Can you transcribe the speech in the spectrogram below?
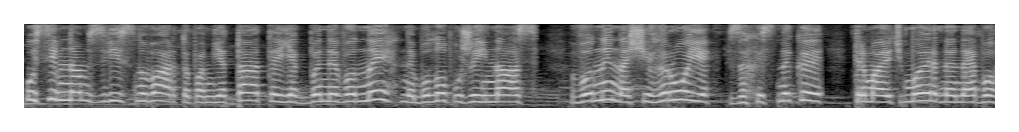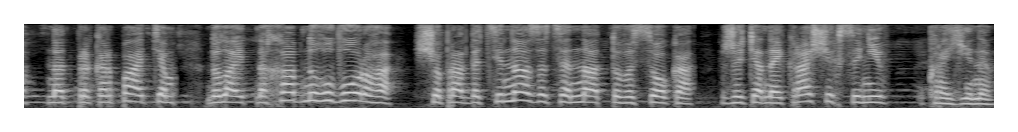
Усім нам, звісно, варто пам'ятати, якби не вони, не було б уже й нас. Вони, наші герої, захисники, тримають мирне небо над Прикарпаттям, долають нахабного ворога. Щоправда, ціна за це надто висока життя найкращих синів України.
